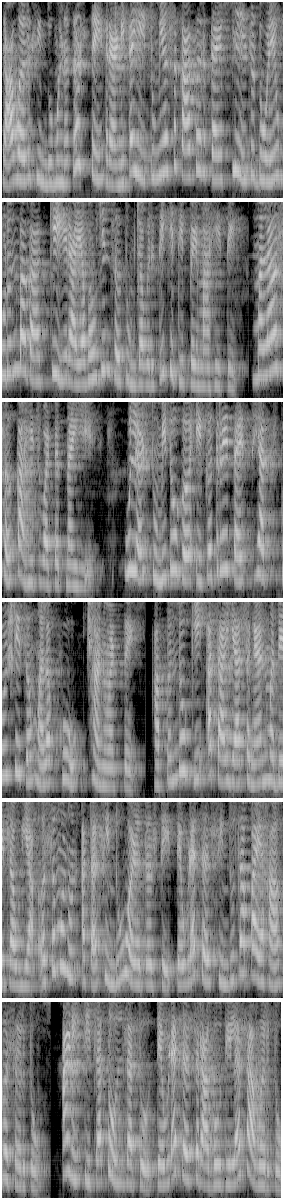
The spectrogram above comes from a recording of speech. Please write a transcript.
त्यावर सिंधू म्हणत असते राणीताई तुम्ही असं का करताय? प्लीज डोळे उघडून बघा की राया भाऊजींचं तुमच्यावरती किती प्रेम आहे ते. मला असं काहीच वाटत नाहीये. उलट तुम्ही दोघं एकत्र येत आहेत ह्याच गोष्टीचं मला खूप छान वाटतंय. आपण दोघी आता या सगळ्यांमध्ये जाऊया असं म्हणून आता सिंधू वळत असते तेवढ्यातच सिंधूचा पाय हा घसरतो. आणि तिचा तोल जातो तेवढ्यातच राघव तिला सावरतो.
